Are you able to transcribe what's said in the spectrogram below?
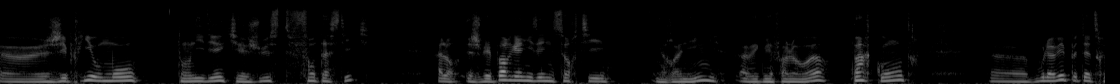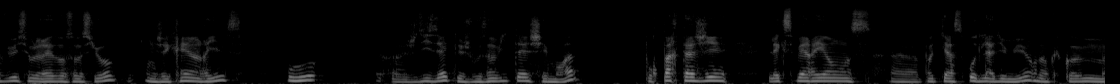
Euh, J'ai pris au mot ton idée qui est juste fantastique. Alors, je vais pas organiser une sortie running avec mes followers. Par contre, euh, vous l'avez peut-être vu sur les réseaux sociaux, j'ai créé un Reels où euh, je disais que je vous invitais chez moi pour partager l'expérience euh, podcast au-delà du mur. Donc comme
